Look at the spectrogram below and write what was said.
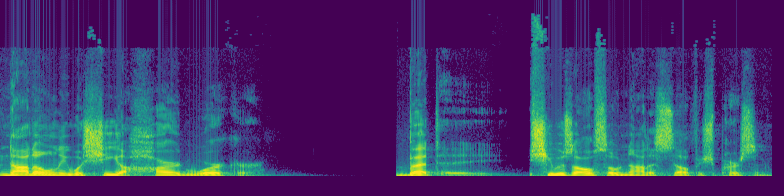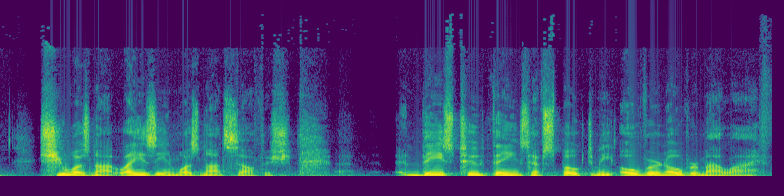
not only was she a hard worker, but uh, she was also not a selfish person. She was not lazy and was not selfish. These two things have spoke to me over and over in my life.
